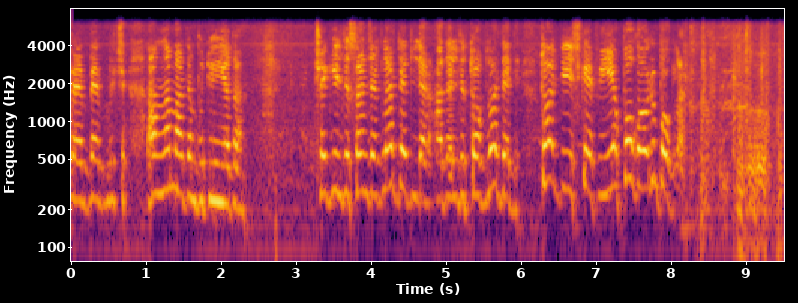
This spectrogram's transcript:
ben ben bir şey anlamadım bu dünyadan. Çekildi sancaklar dediler, adaldı toplar dedi. Toldi iskefiye, pok oğlu poklar.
